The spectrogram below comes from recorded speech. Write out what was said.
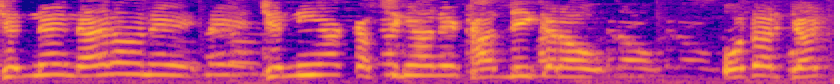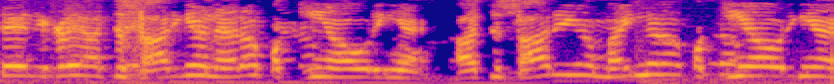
ਜਿੰਨੇ ਨਹਿਰਾਂ ਨੇ, ਜਿੰਨੀਆਂ ਕੱਸੀਆਂ ਨੇ ਖਾਲੀ ਕਰਾਓ। ਉਹਦਾ ਰਿਜ਼ਲਟ ਇਹ ਨਿਕਲਿਆ ਅੱਜ ਸਾਰੀਆਂ ਨਹਿਰਾਂ ਪੱਕੀਆਂ ਹੋ ਰਹੀਆਂ। ਅੱਜ ਸਾਰੀਆਂ ਮਾਈਨਰਾਂ ਪੱਕੀਆਂ ਹੋ ਰਹੀਆਂ।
